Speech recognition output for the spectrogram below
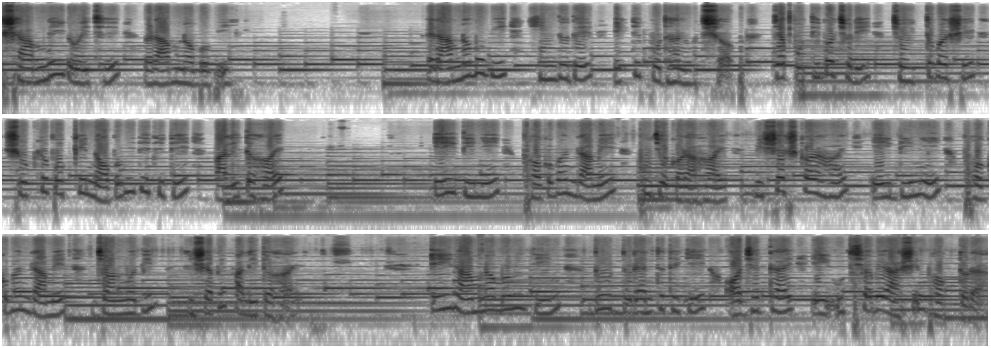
সামনেই রয়েছে রামনবমী। রামনবমী হিন্দুদের একটি প্রধান উৎসব, যা প্রতি বছরই চৈত্র মাসে শুক্লপক্ষের নবমী তিথিতে পালিত হয়। এই দিনে ভগবান রামের পুজো করা হয়। বিশ্বাস করা হয়, এই দিনে ভগবান রামের জন্মদিন হিসাবে পালিত হয়। এই রামনবমীর দিন দূর দূরান্ত থেকে অযোধ্যায় এই উৎসবে আসেন ভক্তরা।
